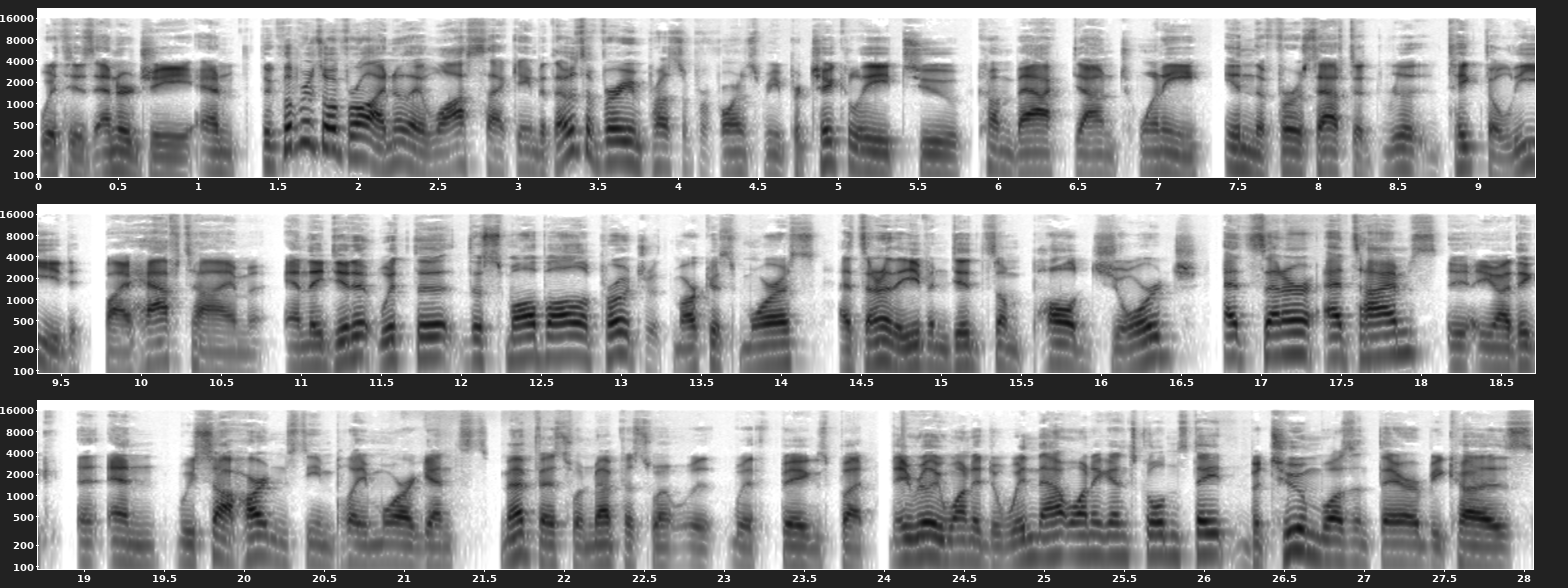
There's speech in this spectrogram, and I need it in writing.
with his energy. And the Clippers overall, I know they lost that game, but that was a very impressive performance for me, particularly to come back down 20 in the first half to really take the lead by halftime. And they did it with the the small ball approach with Marcus Morris at center. They even did some Paul George at center at times. You know, I think, and we saw Hartenstein play more against Memphis when Memphis went with, with bigs, but they really wanted to win that one against Golden State. Batum wasn't there because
